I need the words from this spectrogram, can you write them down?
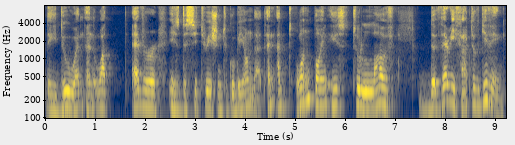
they do, and, and whatever is the situation, to go beyond that. And at one point, is to love the very fact of giving.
